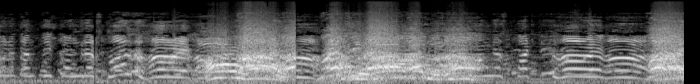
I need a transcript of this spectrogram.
গণতান্ত্রিক কংগ্রেস দল হয় হয় কংগ্রেস পার্টি হয় হয় হয়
